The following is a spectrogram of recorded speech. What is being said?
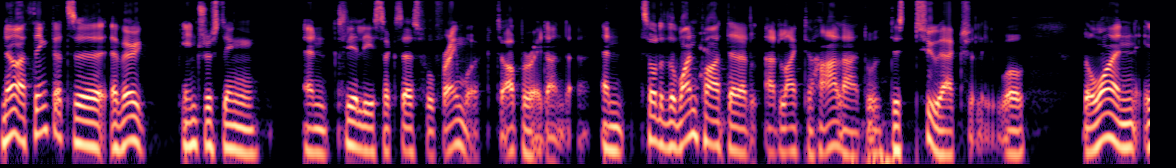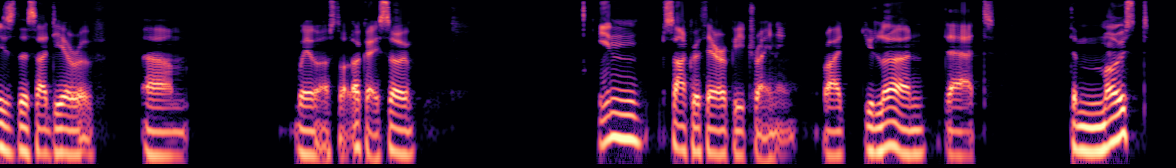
no i think that's a, a very interesting and clearly successful framework to operate under and sort of the one part that i'd, I'd like to highlight well there's two actually well the one is this idea of um, where I start. Okay, so in psychotherapy training, right, you learn that the most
